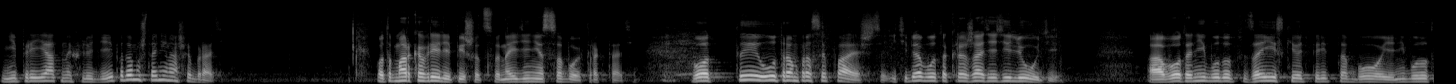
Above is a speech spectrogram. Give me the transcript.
неприятных людей, потому что они наши братья. Вот Марк Аврелий пишет наедине с собой в трактате. Вот ты утром просыпаешься, и тебя будут окружать эти люди – а вот они будут заискивать перед тобой, они будут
